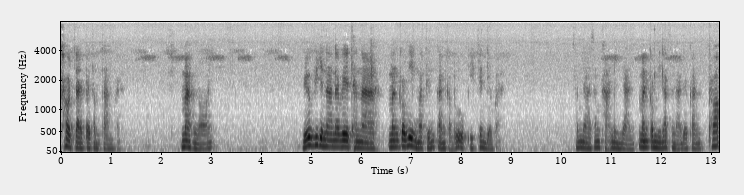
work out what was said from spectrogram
เข้าใจไปตามๆกัน มากน้อย รือพิจารณาเวทนา มันก็วิ่งมาถึงกันกับรูปอีกเช่นเดียวกัน สัญญาสังขารวิญญาณ มันก็มีลักษณะเดียวกัน เพราะ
